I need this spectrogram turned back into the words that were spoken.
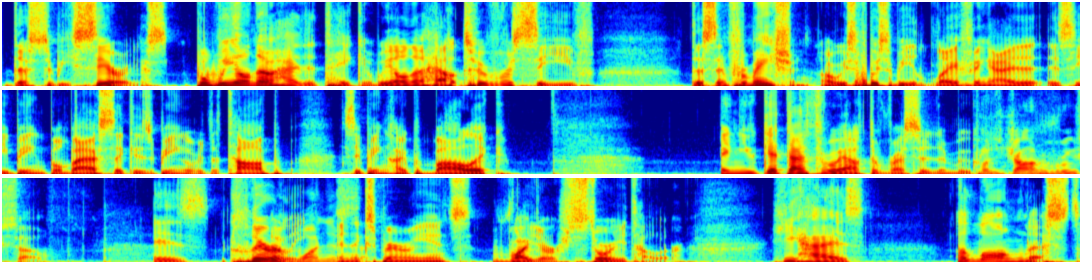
this to be serious, but we don't know how to take it. We don't know how to receive this information. Are we supposed to be laughing at it? Is he being bombastic? Is he being over the top? Is he being hyperbolic? And you get that throughout the rest of the movie. Because John Russo is clearly an experienced writer, storyteller. He has a long list.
